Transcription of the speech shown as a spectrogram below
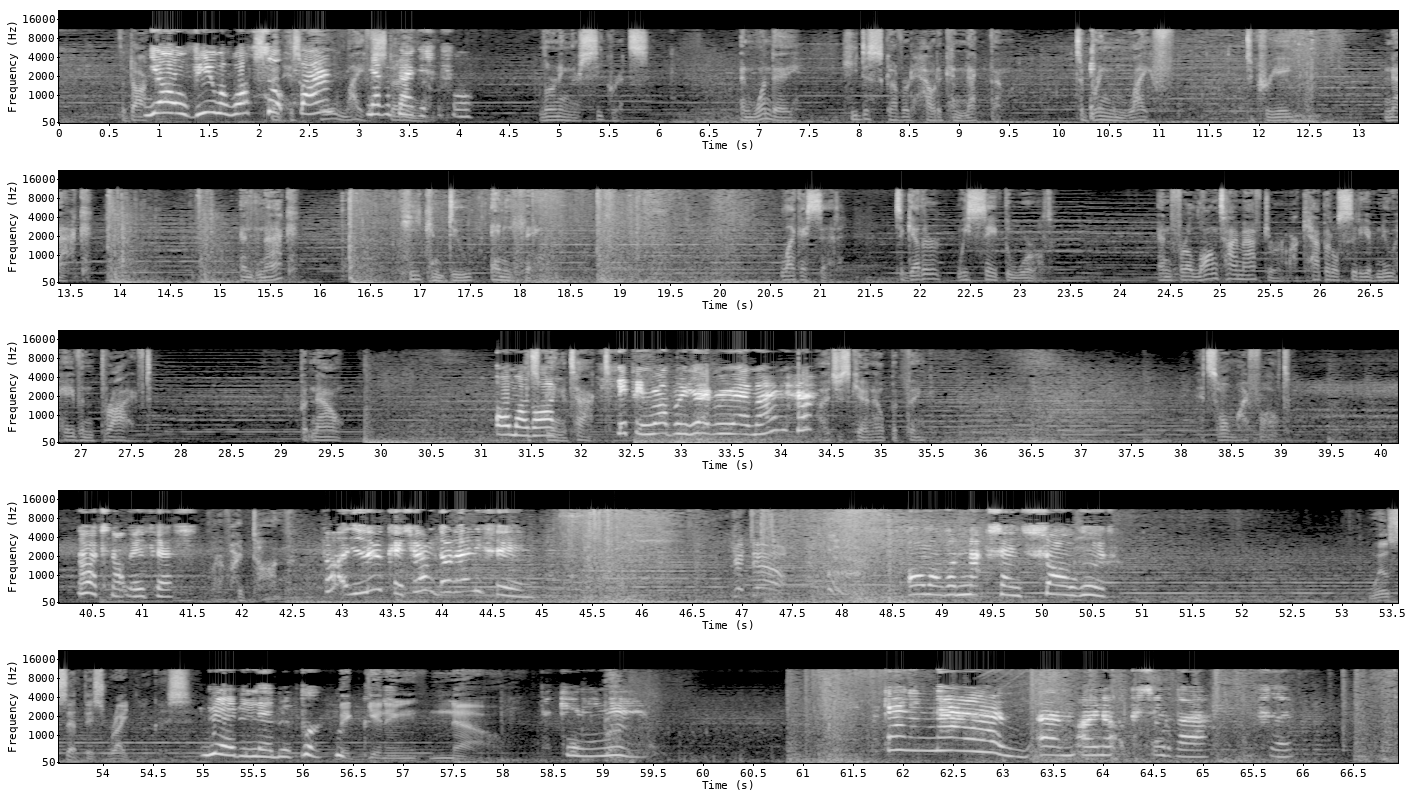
the doctor, Yo, viewer, what's up, fam? Never played this before. learning their secrets. And one day, he discovered how to connect them, to bring them life, to create Knack. And Knack, he can do anything. Like I said, together we saved the world. And for a long time after, our capital city of New Haven thrived. But now, Oh my it's god. being attacked. Flipping robberies everywhere, man. I just can't help but think. It's all my fault. no, it's not, Lucas. What have I done? But, Lucas, you haven't done anything. Get down! Oh my god, that sounds so good. We'll set this right, Lucas. Beginning now. Beginning now. Beginning now. Um, I'm not a single player, actually.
